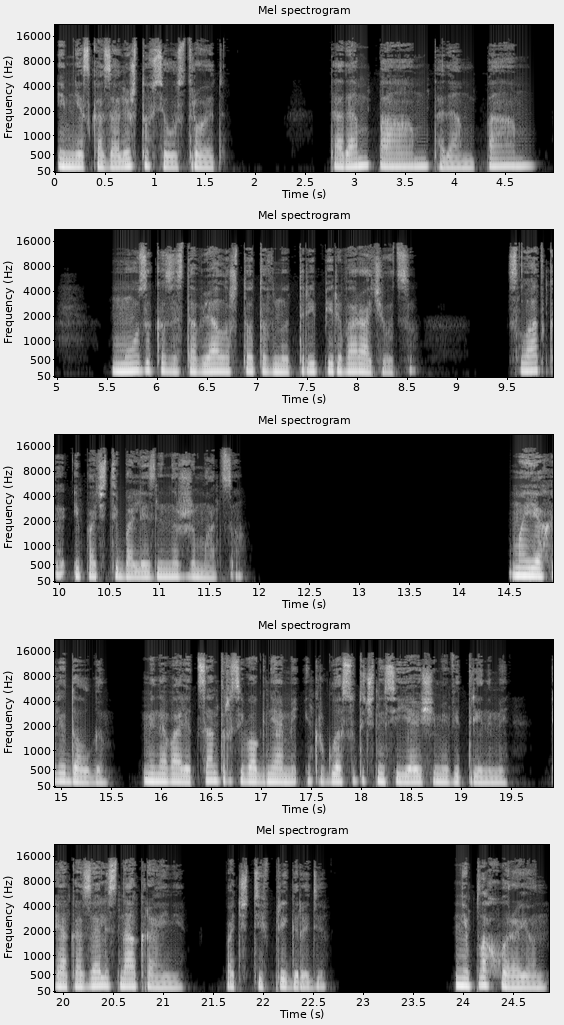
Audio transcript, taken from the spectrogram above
и мне сказали, что все устроят. Тадам-пам, тадам-пам. Музыка заставляла что-то внутри переворачиваться, сладко и почти болезненно сжиматься. Мы ехали долго миновали центр с его огнями и круглосуточно сияющими витринами и оказались на окраине, почти в пригороде. Неплохой район.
